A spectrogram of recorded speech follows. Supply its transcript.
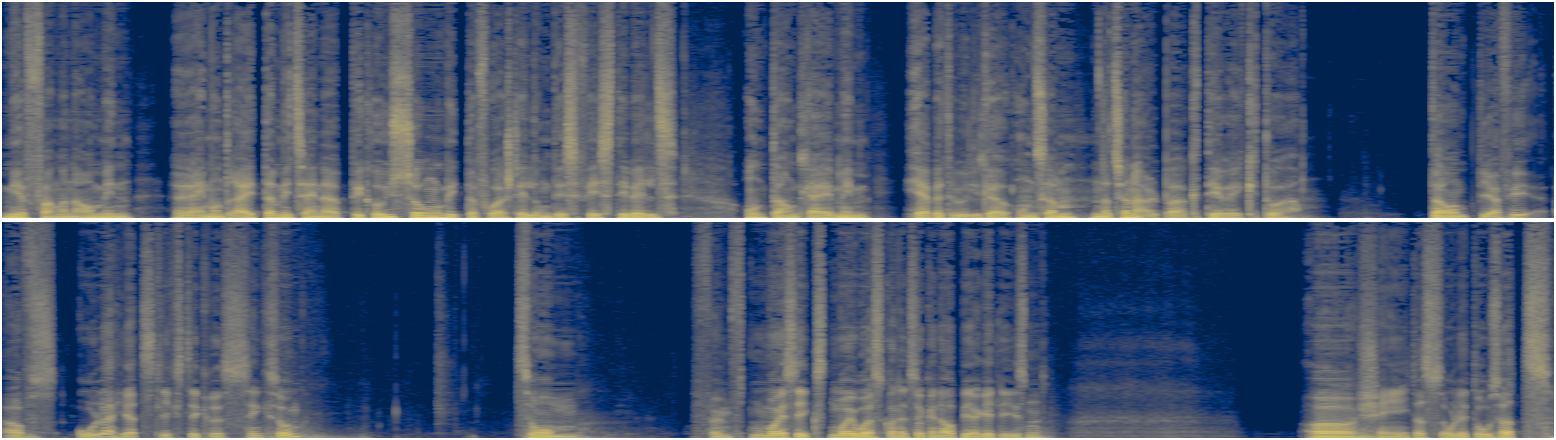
Wir fangen an mit Raimund Reiter mit seiner Begrüßung, mit der Vorstellung des Festivals und dann gleich mit Herbert Wölger, unserem Nationalparkdirektor. Dann darf ich aufs allerherzlichste Grüße sagen zum fünften Mal, sechsten Mal, ich weiß gar nicht so genau, Berge lesen. Äh, schön, dass alle da seid,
